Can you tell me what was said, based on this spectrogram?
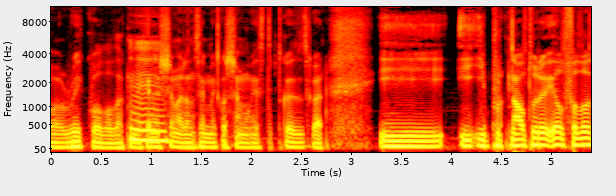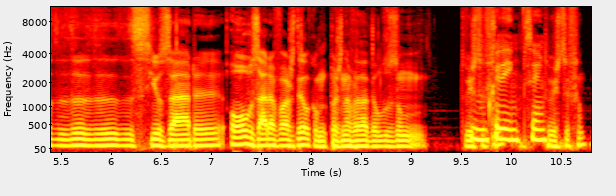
o requel, ou lá como é que eles chamaram, não sei como é que eles chamam esse tipo de coisas agora. E, e, e porque na altura ele falou de, de- de- se usar, ou usar a voz dele, como depois na verdade ele usa um. Tu viste Um o filme? bocadinho, sim. Tu viste o filme?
